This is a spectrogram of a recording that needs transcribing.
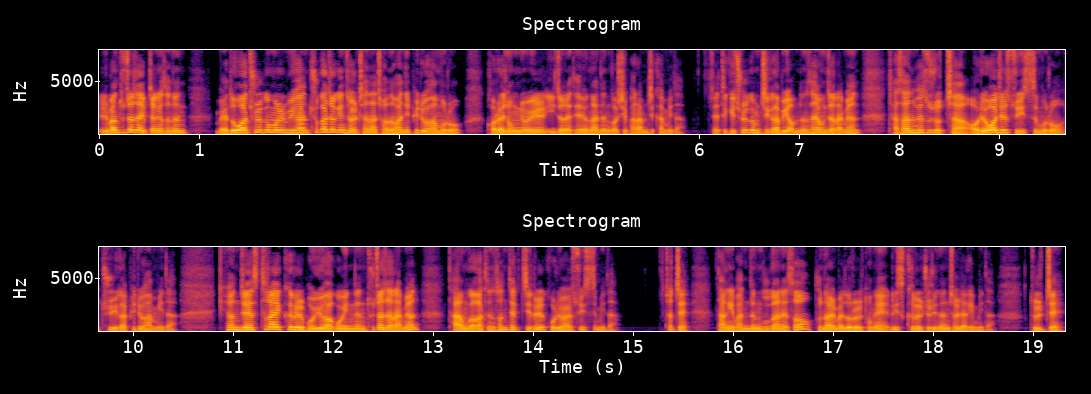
일반 투자자 입장에서는 매도와 출금을 위한 추가적인 절차나 전환이 필요하므로 거래 종료일 이전에 대응하는 것이 바람직합니다. 특히 출금 지갑이 없는 사용자라면 자산 회수조차 어려워질 수 있으므로 주의가 필요합니다. 현재 스트라이크를 보유하고 있는 투자자라면 다음과 같은 선택지를 고려할 수 있습니다. 첫째, 당이 반등 구간에서 분할 매도를 통해 리스크를 줄이는 전략입니다. 둘째,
